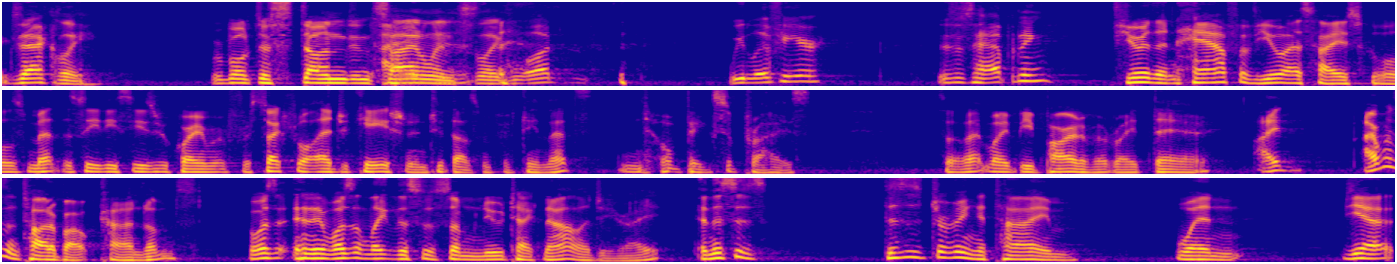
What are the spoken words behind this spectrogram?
Exactly. We're both just stunned in silence. like, what? We live here? This is happening? Fewer than half of U.S. high schools met the CDC's requirement for sexual education in 2015. That's no big surprise. So that might be part of it right there. I I wasn't taught about condoms. It wasn't, and it wasn't like this was some new technology, right? And this is this is during a time when, yeah,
